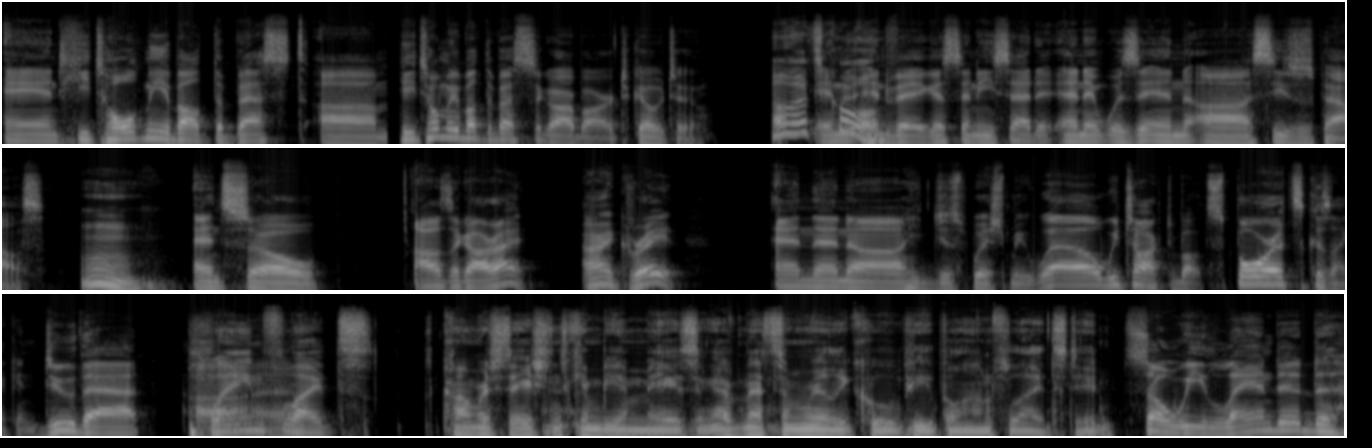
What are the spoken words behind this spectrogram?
And he told me about the best. Um, he told me about the best cigar bar to go to Oh, that's in, cool. in Vegas, and he said, and it was in uh, Caesar's Palace. Mm. And so I was like, all right, all right, great. And then uh, he just wished me well. We talked about sports because I can do that. Plane Uh, flights conversations can be amazing. I've met some really cool people on flights, dude. So we landed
